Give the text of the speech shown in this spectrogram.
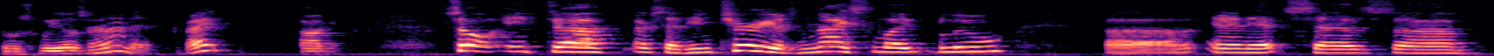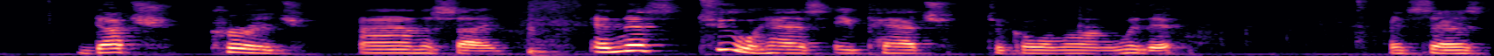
those wheels are on it, right? Okay. So it, uh, like I said, the interior is nice light blue, uh, and it says uh, Dutch Courage on the side. And this too has a patch to go along with it. It says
